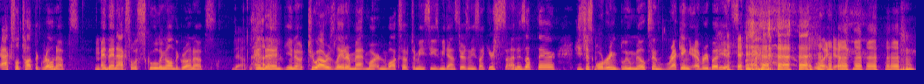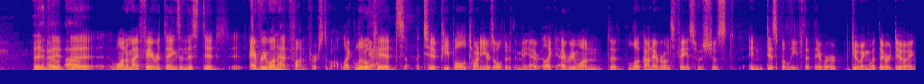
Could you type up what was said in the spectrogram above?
Axel taught the grown-ups Mhm. and then Axel was schooling all the grown-ups. Yeah. And then, you know, two hours later, Matt Martin walks up to me, sees me downstairs, and he's like, Your son is up there? He's just ordering blue milks and wrecking everybody at Sabacc. like, The, You know, the, the one of my favorite things, and this did everyone had fun. First of all, like little Yeah. kids to people twenty years older than me. I, like everyone, the look on everyone's face was just in disbelief that they were doing what they were doing.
